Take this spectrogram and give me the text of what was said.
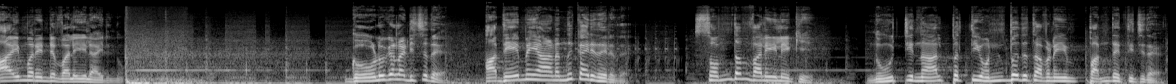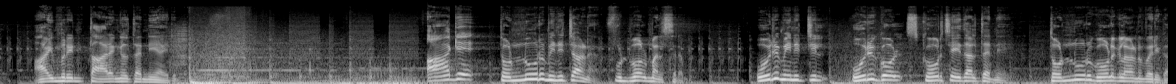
ഐമറിന്റെ വലയിലായിരുന്നു. ഗോളുകൾ അടിച്ചത് അതേമയാണെന്ന് കരുതരുത്. സ്വന്തം വലയിലേക്ക് നൂറ്റി നാൽപ്പത്തി ഒൻപത് തവണയും പന്തെത്തിച്ചത് ഐമറിൻ താരങ്ങൾ തന്നെയായിരുന്നു. ആകെ തൊണ്ണൂറ് മിനിറ്റാണ് ഫുട്ബോൾ മത്സരം. ഒരു മിനിറ്റിൽ ഒരു ഗോൾ സ്കോർ ചെയ്താൽ തന്നെ തൊണ്ണൂറ് ഗോളുകളാണ് വരിക.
